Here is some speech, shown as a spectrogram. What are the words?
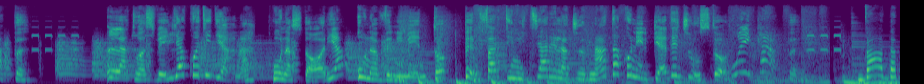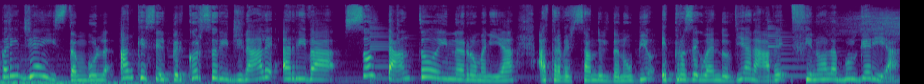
up! La tua sveglia quotidiana. Una storia, un avvenimento per farti iniziare la giornata con il piede giusto. Wake up! Va da Parigi a Istanbul, anche se il percorso originale arriva soltanto in Romania, attraversando il Danubio e proseguendo via nave fino alla Bulgaria.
